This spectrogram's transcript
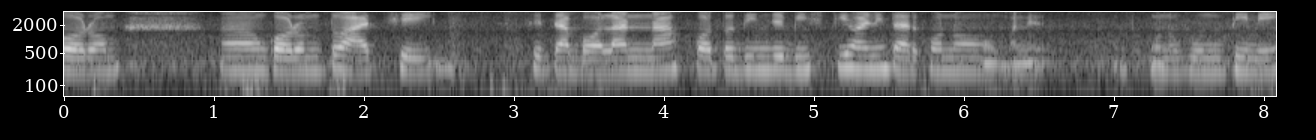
গরম গরম তো আছেই, সেটা বলার না। কতদিন যে বৃষ্টি হয়নি, তার কোনো মানে কোনো গুনতি নেই।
